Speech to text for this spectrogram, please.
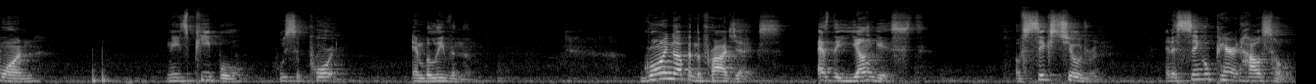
Everyone needs people who support and believe in them. Growing up in the projects as the youngest of six children in a single parent household,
